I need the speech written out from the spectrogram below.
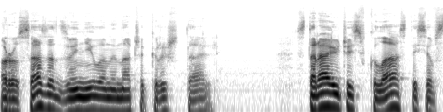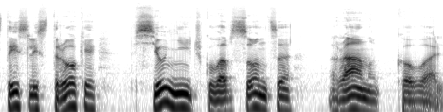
роса задзвеніла, неначе кришталь. Стараючись вкластися в стислі строки, всю ніч кував сонце ранок коваль,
